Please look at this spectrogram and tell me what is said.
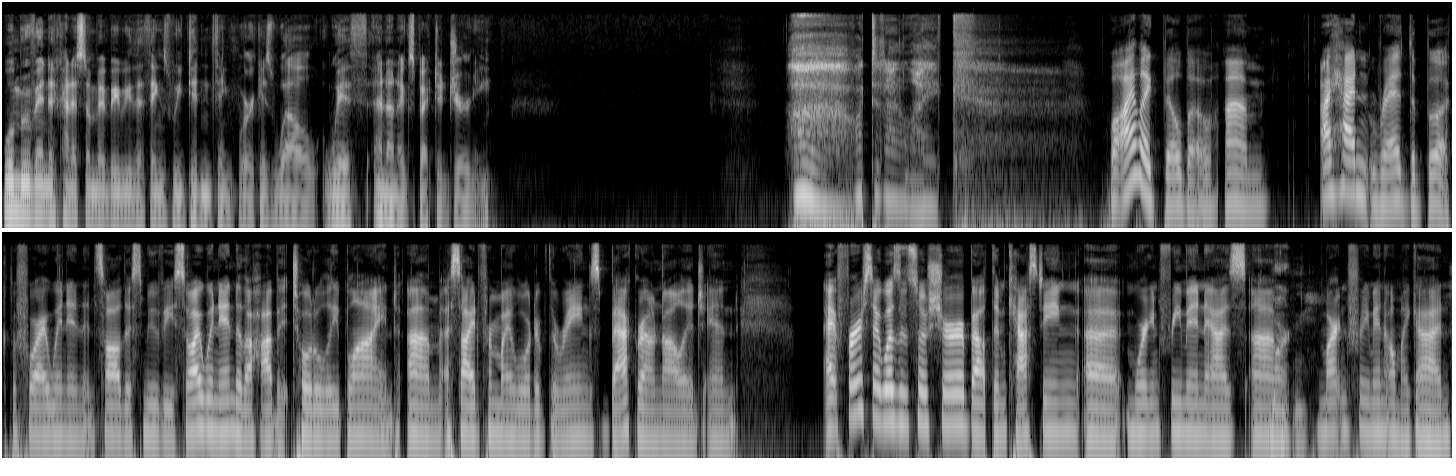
we'll move into kind of some of maybe the things we didn't think work as well with an unexpected journey. What did I like? Well, I like Bilbo. Um, I hadn't read the book before I went in and saw this movie, so I went into The Hobbit totally blind. Um, aside from my Lord of the Rings background knowledge, and at first I wasn't so sure about them casting uh, Morgan Freeman as um, Martin. Martin Freeman. Oh my God!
